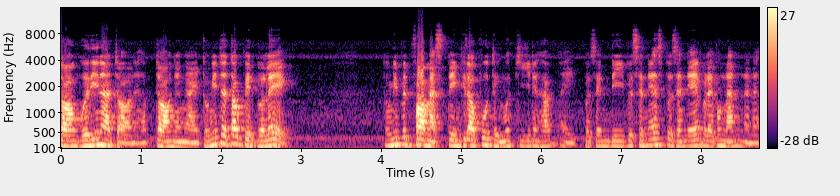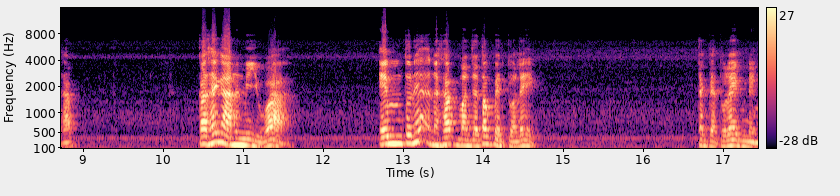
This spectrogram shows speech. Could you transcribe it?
จองพื้นที่หน้าจอนะครับ จองยังไง ตรงนี้จะต้องเป็นตัวเลข ตรงนี้เป็น format string ที่เราพูดถึงเมื่อกี้นะครับ ไอ้เปอร์เซ็นต์ d เปอร์เซ็นต์ s เปอร์เซ็นต์ f อะไรพวกนั้นนะครับ การใช้งานมันมีอยู่ว่า m ตัวเนี้ยนะครับ มันจะต้องเป็นตัวเลข ตั้งแต่ตัวเลขหนึ่ง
